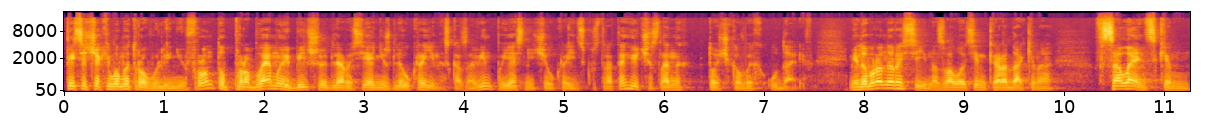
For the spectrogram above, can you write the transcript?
тисячакілометрову лінію фронту проблемою більшою для Росії, ніж для України, сказав він, пояснюючи українську стратегію численних точкових ударів. Міноборони Росії назвало оцінки Радакіна вселенським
